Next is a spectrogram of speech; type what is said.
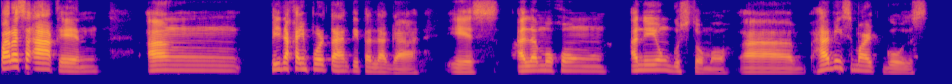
para sa akin, ang pinaka-importante talaga is alam mo kung ano yung gusto mo. Uh, having smart goals.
